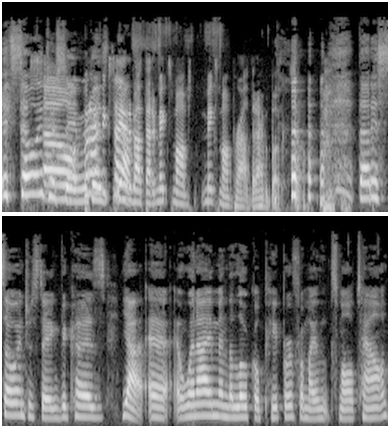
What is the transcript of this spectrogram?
it's so, so interesting. Because, but I'm excited yeah. about that. It makes mom makes mom proud that I have a book. So. that is so interesting because yeah, uh, when I'm in the local paper from my small small town,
